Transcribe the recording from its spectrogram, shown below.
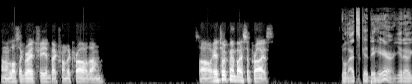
and lots of great feedback from the crowd. And so it took me by surprise. Well, that's good to hear. You know,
